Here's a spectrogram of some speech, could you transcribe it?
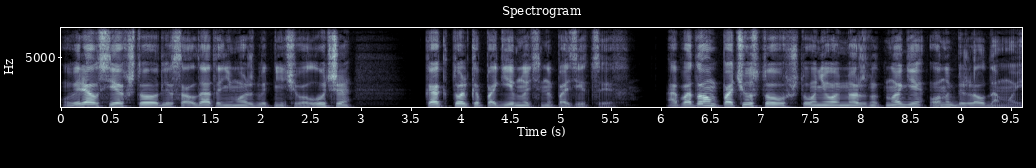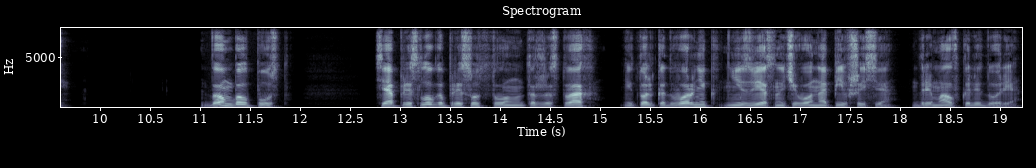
уверял всех, что для солдата не может быть ничего лучше, как только погибнуть на позициях. А потом, почувствовав, что у него мерзнут ноги, он убежал домой. Дом был пуст. Вся прислуга присутствовала на торжествах, и только дворник, неизвестно чего напившийся, дремал в коридоре.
